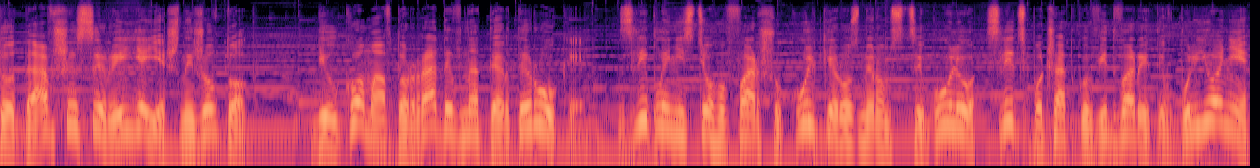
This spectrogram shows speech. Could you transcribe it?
додавши сирий яєчний жовток. Білком автор радив натерти руки. Зліплені з цього фаршу кульки розміром з цибулю слід спочатку відварити в бульйоні,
